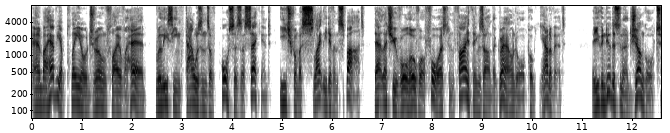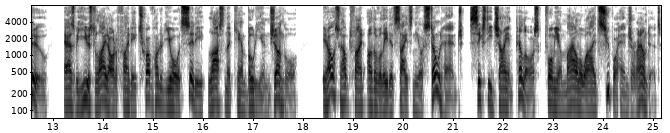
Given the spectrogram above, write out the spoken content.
and by having a plane or drone fly overhead, releasing thousands of pulses a second, each from a slightly different spot, that lets you roll over a forest and find things on the ground or poking out of it. You can do this in a jungle too, as we used LiDAR to find a 1200 year old city lost in the Cambodian jungle. It also helped find other related sites near Stonehenge, 60 giant pillars forming a mile wide superhenge around it.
